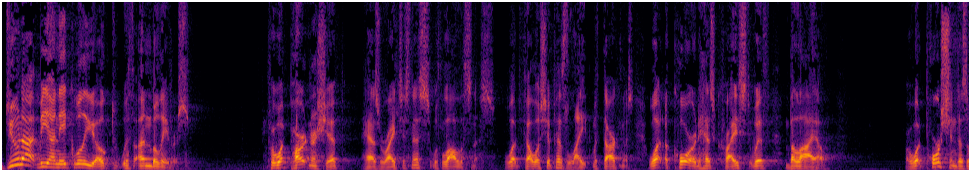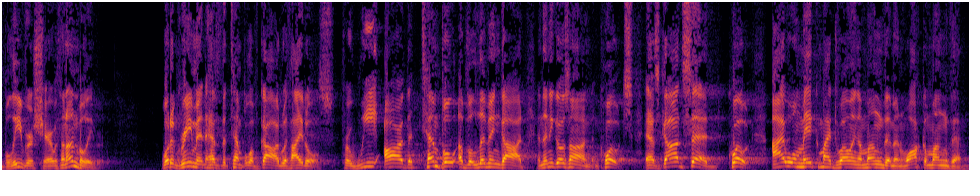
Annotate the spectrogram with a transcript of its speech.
Do not be unequally yoked with unbelievers. For what partnership has righteousness with lawlessness? What fellowship has light with darkness? What accord has Christ with Belial? Or what portion does a believer share with an unbeliever? What agreement has the temple of God with idols? For we are the temple of the living God. And then he goes on and quotes, as God said, quote, I will make my dwelling among them and walk among them.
